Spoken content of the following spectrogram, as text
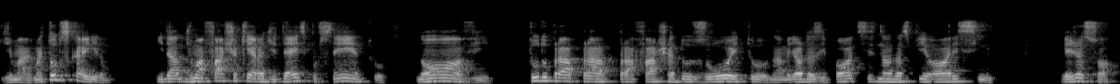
de mais, mas todos caíram. E da, de uma faixa que era de 10%, 9%, tudo para a faixa dos 8, na melhor das hipóteses, na das piores, 5. Veja só,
